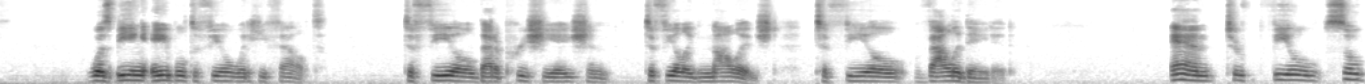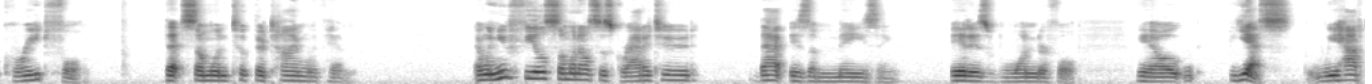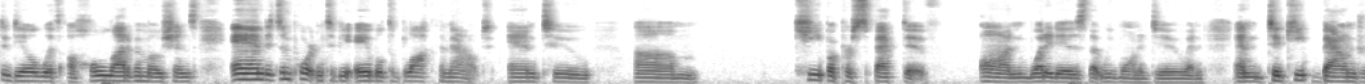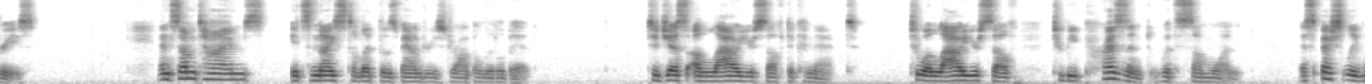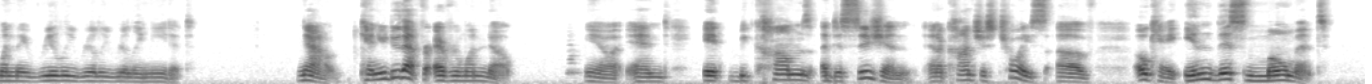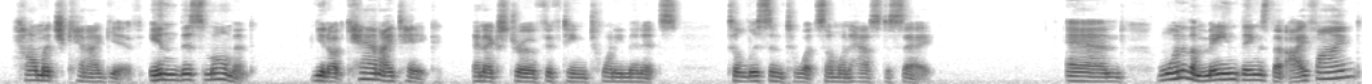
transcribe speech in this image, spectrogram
was being able to feel what he felt, to feel that appreciation, to feel acknowledged, to feel validated, and to feel so grateful that someone took their time with him. And when you feel someone else's gratitude, that is amazing. It is wonderful. You know, yes, we have to deal with a whole lot of emotions, and it's important to be able to block them out and to um, keep a perspective on what it is that we want to do and and to keep boundaries. And sometimes it's nice to let those boundaries drop a little bit. To just allow yourself to connect, to allow yourself to be present with someone especially when they really, really, really need it. Now, can you do that for everyone? No. You know, and it becomes a decision and a conscious choice of, okay, in this moment, how much can I give? In this moment, you know, can I take an extra 15, 20 minutes to listen to what someone has to say? And one of the main things that I find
